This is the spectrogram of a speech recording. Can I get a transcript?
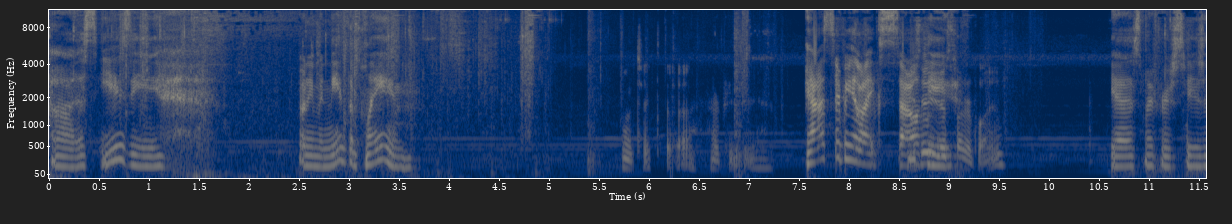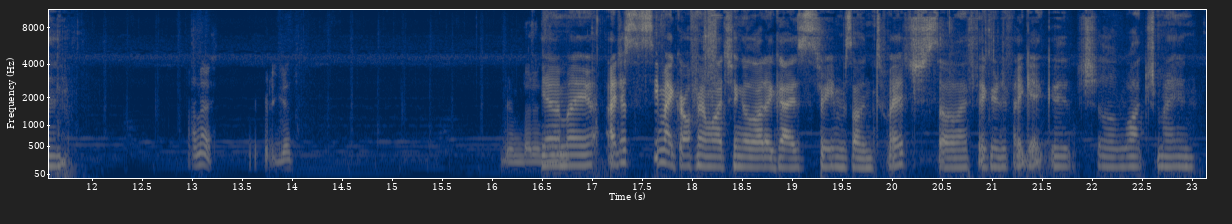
that's easy. Don't even need the plane. I'm gonna take the RPG. It has to be like You said you just started playing? Yeah, it's my first season. Oh, nice. You're pretty good. Doing better Yeah, my I just see my girlfriend watching a lot of guys' streams on Twitch, so I figured if I get good, she'll watch mine.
